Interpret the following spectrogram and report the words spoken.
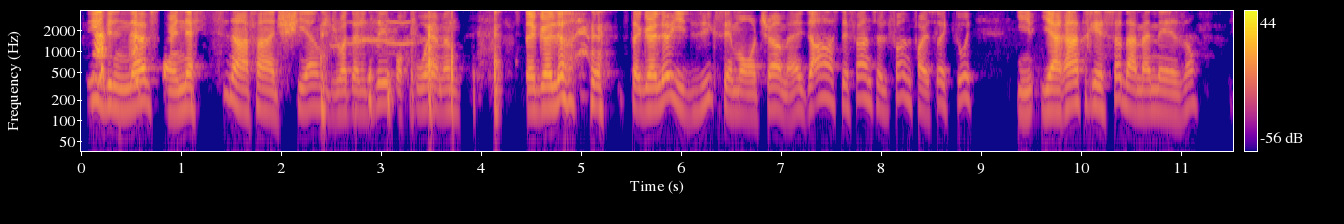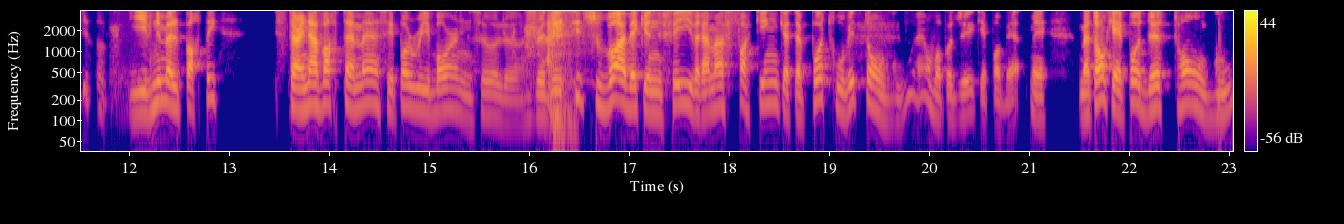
Steve Villeneuve, c'est un esti d'enfant de chienne. Je vais te le dire pourquoi, man. Ce gars-là, ce gars-là, il dit que c'est mon chum. Hein. Il dit Ah, Stéphane, c'est le fun de faire ça avec toi. il a rentré ça dans ma maison. Il est venu me le porter. C'est un avortement, c'est pas reborn, ça. Là. Je veux dire, si tu vas avec une fille vraiment fucking que tu n'as pas trouvé de ton goût, hein, on va pas dire qu'elle n'est pas bête, mais mettons qu'elle n'est pas de ton goût.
